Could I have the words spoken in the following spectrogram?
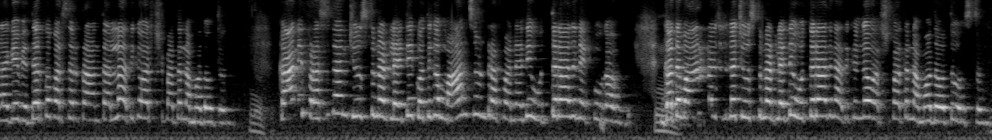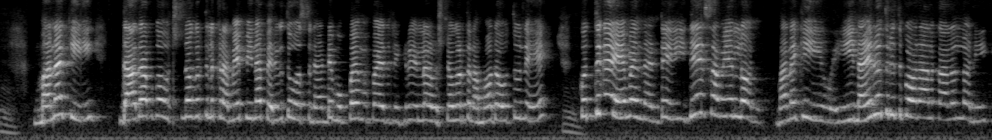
అలాగే విదర్భ పరిసర ప్రాంతాల్లో అధిక వర్షపాతం నమోదవుతుంది. కానీ ప్రస్తుతం చూస్తున్నట్లయితే కొద్దిగా మాన్సూన్ ట్రఫ్ అనేది ఉత్తరాదిన ఎక్కువగా ఉంది. గత వారం రోజులుగా చూస్తున్నట్లయితే ఉత్తరాదిన అధికంగా వర్షపాతం నమోదవుతూ వస్తుంది. మనకి దాదాపుగా ఉష్ణోగ్రతలు క్రమేపీనా పెరుగుతూ వస్తున్నాయి. అంటే ముప్పై ముప్పై ఐదు డిగ్రీల ఉష్ణోగ్రత నమోదవుతూనే కొద్దిగా ఏమైందంటే ఇదే సమయంలో మనకి ఈ నైరుతి ఋతుపవనాల కాలంలోని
